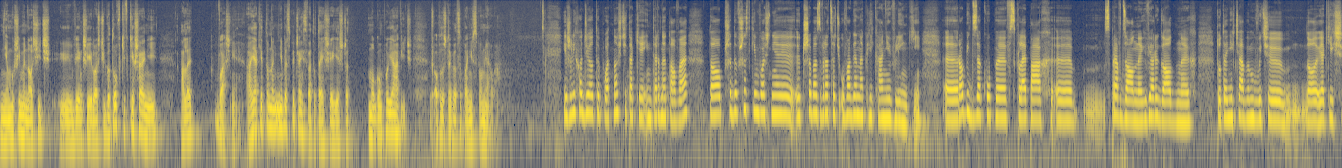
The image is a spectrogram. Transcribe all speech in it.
Nie musimy nosić większej ilości gotówki w kieszeni, ale właśnie, a jakie to niebezpieczeństwa tutaj się jeszcze mogą pojawić, oprócz tego, co pani wspomniała? Jeżeli chodzi o te płatności takie internetowe, to przede wszystkim właśnie y, trzeba zwracać uwagę na klikanie w linki. Y, Robić zakupy w sklepach y, sprawdzonych, wiarygodnych. Tutaj nie chciałabym mówić o jakichś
